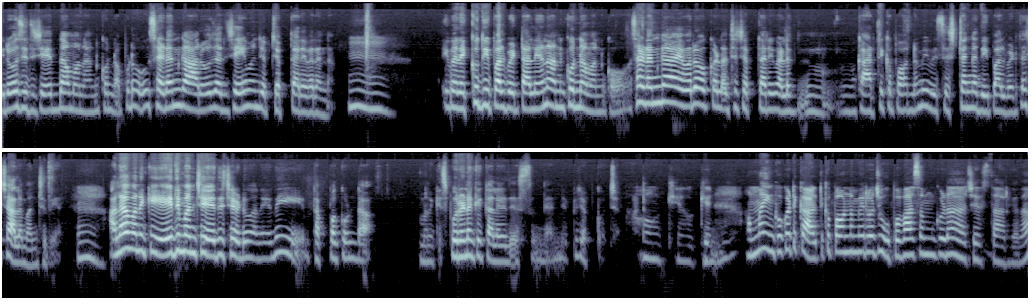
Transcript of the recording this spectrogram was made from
ఈ రోజు ఇది చేద్దాం అని అనుకున్నప్పుడు సడన్గా ఆ రోజు అది చేయమని చెప్పి చెప్తారు ఎవరన్నా. ఇవాళ ఎక్కువ దీపాలు పెట్టాలి అని అనుకున్నాం అనుకో సడన్గా ఎవరో ఒకళ్ళు వచ్చి చెప్తారు ఇవాళ కార్తీక పౌర్ణమి విశిష్టంగా దీపాలు పెడితే చాలా మంచిది. అలా మనకి ఏది మంచి ఏది చెడు అనేది తప్పకుండా మనకి స్ఫురణకి కలగజేస్తుంది అని చెప్పి చెప్పుకోవచ్చు ఓకే ఓకే. అమ్మ ఇంకొకటి కార్తీక పౌర్ణమి రోజు ఉపవాసం కూడా చేస్తారు కదా?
